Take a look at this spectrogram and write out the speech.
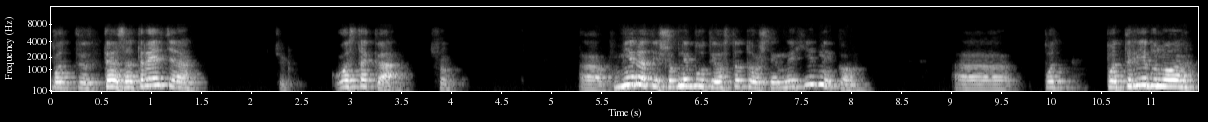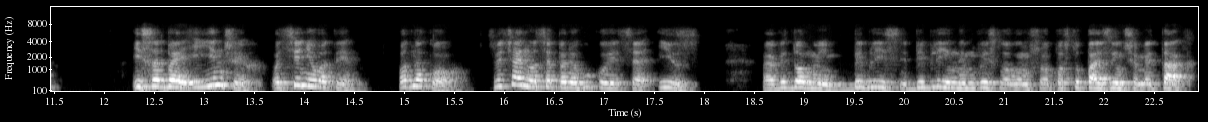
от теза третя, ось така, щоб а, міряти, щоб не бути остаточним негідником. Е, потрібно і себе, і інших оцінювати однаково. Звичайно, це перегукується із е, відомим біблійним висловом, що поступай з іншими так,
